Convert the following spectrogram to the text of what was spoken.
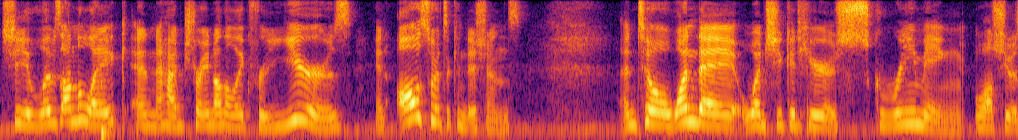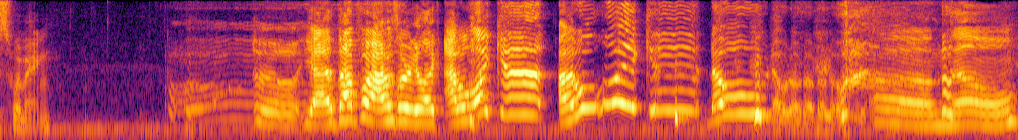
she lives on the lake and had trained on the lake for years in all sorts of conditions until one day when she could hear screaming while she was swimming. Uh, yeah, at that point I was already like, I don't like it. I don't like it. No, no, no, no, no, no. Oh no!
